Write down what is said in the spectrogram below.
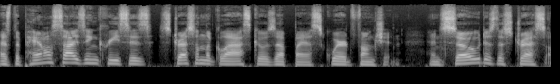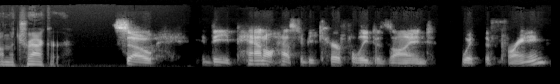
As the panel size increases, stress on the glass goes up by a squared function, and so does the stress on the tracker. So the panel has to be carefully designed with the frame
